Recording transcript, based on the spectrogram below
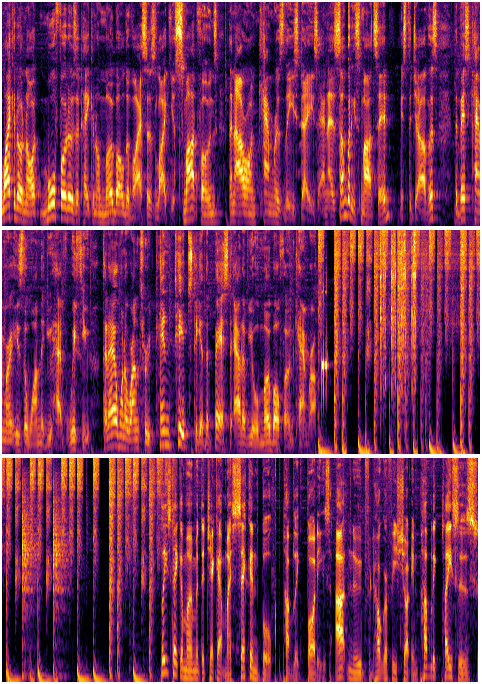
Like it or not, more photos are taken on mobile devices like your smartphones than are on cameras these days. And as somebody smart said, Mr. Jarvis, the best camera is the one that you have with you. Today I want to run through 10 tips to get the best out of your mobile phone camera. Please take a moment to check out my second book, Public Bodies Art Nude Photography Shot in Public Places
